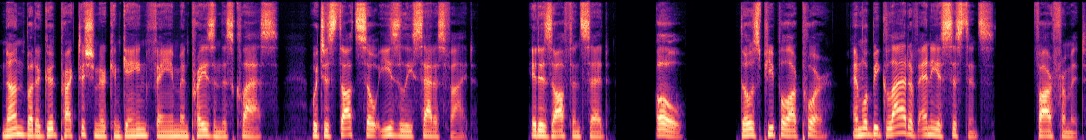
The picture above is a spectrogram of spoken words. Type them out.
None but a good practitioner can gain fame and praise in this class, which is thought so easily satisfied. It is often said, Oh, those people are poor, and will be glad of any assistance. Far from it.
